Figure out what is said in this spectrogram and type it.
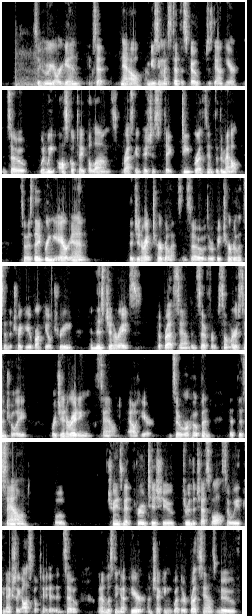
So here we are again, except now I'm using my stethoscope, which is down here, and so when we auscultate the lungs, we're asking patients to take deep breaths in through their mouth. So as they bring air in, they generate turbulence. And so there will be turbulence in the tracheobronchial tree, and this generates the breath sound. And so from somewhere centrally, we're generating sound out here. And so we're hoping that the sound will transmit through tissue, through the chest wall, so we can actually auscultate it. And so when I'm listening up here, I'm checking whether breath sounds move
